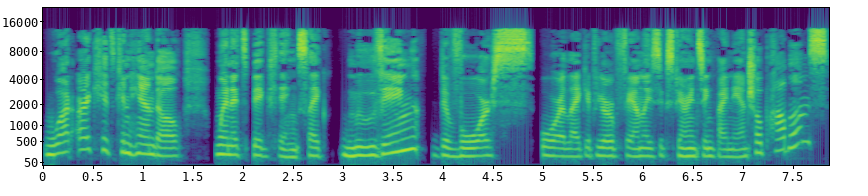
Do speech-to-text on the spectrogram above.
what our kids can handle when it's big things like moving, divorce, or like if your family's experiencing financial problems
